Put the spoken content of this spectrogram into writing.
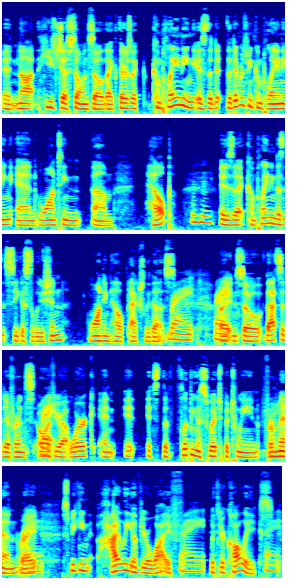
And not he's just so and so. Like there's a complaining is the the difference between complaining and wanting um, help Mm-hmm. is that complaining doesn't seek a solution. Wanting help actually does. Right. Right. Right. And so that's the difference. Or Right. if you're at work and it, it's the flipping a switch between for Right. men, right? Speaking highly of your wife Right. with your colleagues, Right.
